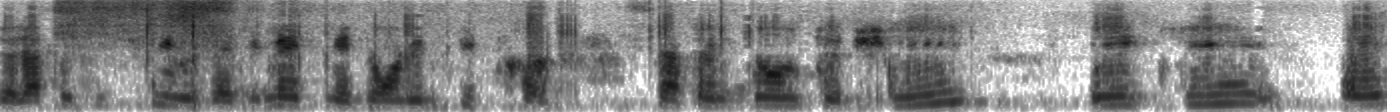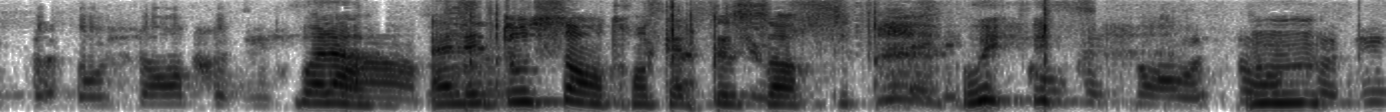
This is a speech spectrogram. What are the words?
de la petite fille aux allumettes, mais dont le titre s'appelle Don't Touch Me et qui est au centre du cylindre. Voilà, elle est au centre en quelque sorte. Elle est oui. complètement au centre mmh. du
